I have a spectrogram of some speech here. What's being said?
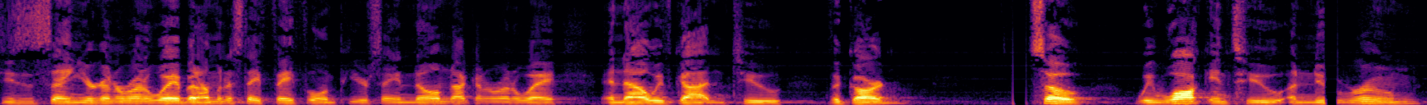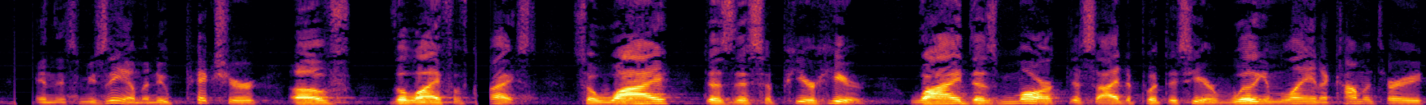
Jesus is saying, You're going to run away, but I'm going to stay faithful. And Peter saying, No, I'm not going to run away. And now we've gotten to the garden. So we walk into a new room in this museum, a new picture of the life of Christ. So why does this appear here? Why does Mark decide to put this here? William Lane, a commentary,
